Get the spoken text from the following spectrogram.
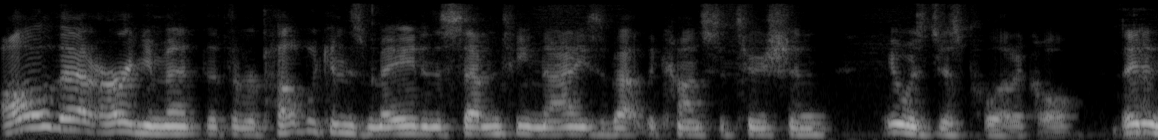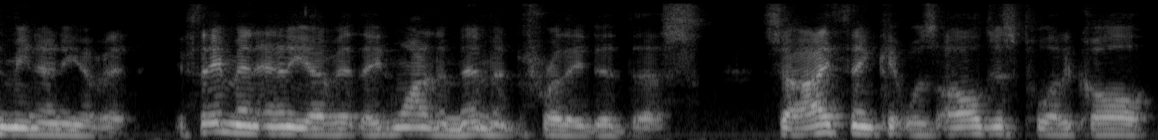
all that argument that the Republicans made in the 1790s about the Constitution, it was just political. They didn't mean any of it. If they meant any of it, they'd want an amendment before they did this. So I think it was all just political.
